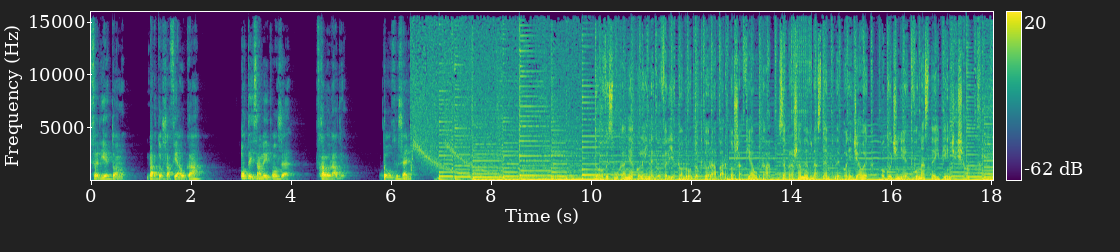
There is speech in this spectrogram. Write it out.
felieton Bartosza Fiałka o tej samej porze w Halo Radio. Do usłyszenia. Do wysłuchania kolejnego felietonu doktora Bartosza Fiałka zapraszamy w następny poniedziałek o godzinie 12.50.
